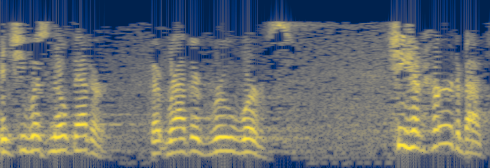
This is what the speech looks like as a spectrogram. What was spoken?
and she was no better, but rather grew worse. She had heard about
